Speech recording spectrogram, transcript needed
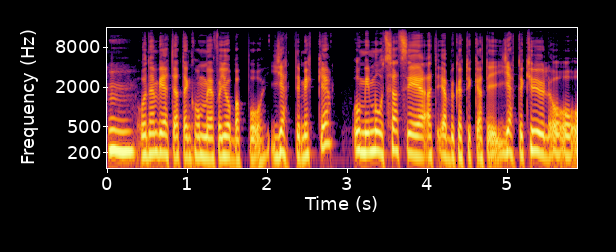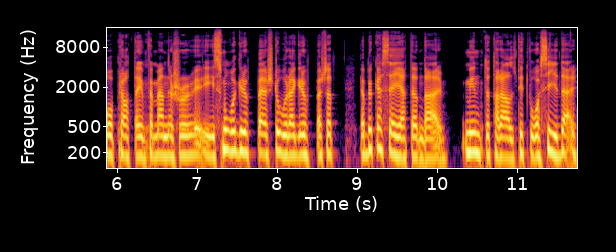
Mm. Och den vet jag att den kommer jag få jobba på jättemycket. Och min motsats är att jag brukar tycka att det är jättekul att, att, att prata inför människor i små grupper, stora grupper. Så jag brukar säga att den där myntet har alltid två sidor.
